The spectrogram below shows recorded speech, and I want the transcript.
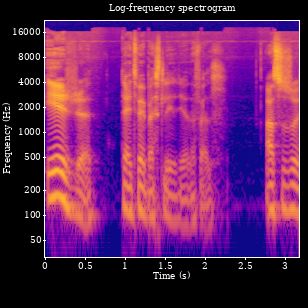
är de två bästa lagen i NFL. Alltså så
